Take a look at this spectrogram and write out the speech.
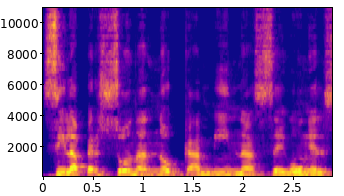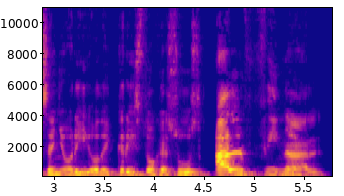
Si la persona no camina según el señorío de Cristo Jesús, al final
